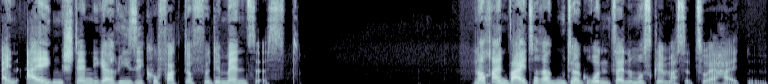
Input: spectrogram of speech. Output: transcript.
ein eigenständiger Risikofaktor für Demenz ist. Noch ein weiterer guter Grund, seine Muskelmasse zu erhalten.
